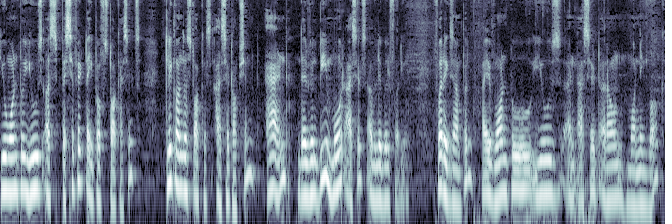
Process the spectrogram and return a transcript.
you want to use a specific type of stock assets click on the stock asset option and there will be more assets available for you. For example i want to use an asset around morning walk.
